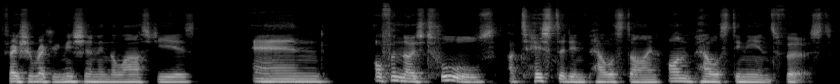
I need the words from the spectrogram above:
facial recognition in the last years. And often those tools are tested in Palestine on Palestinians first.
